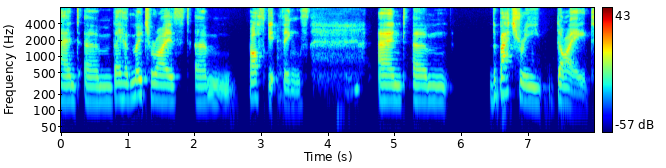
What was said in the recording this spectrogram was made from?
and um, they have motorized um, basket things. And um, the battery died.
